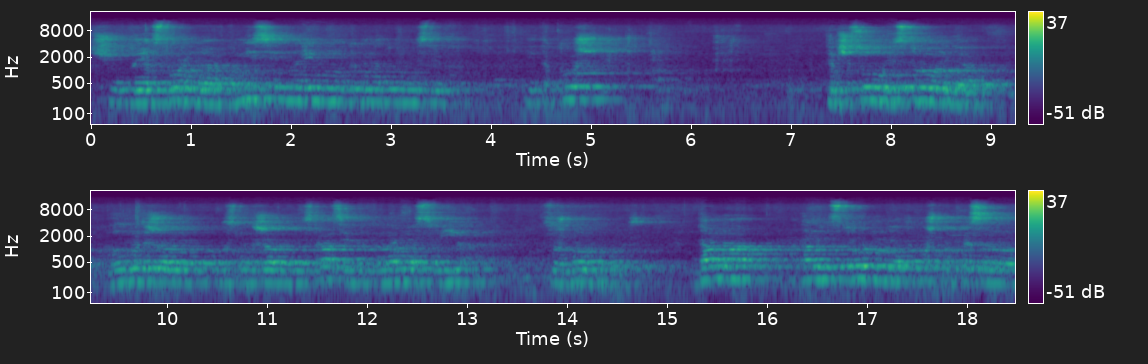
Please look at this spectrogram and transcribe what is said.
щодо як створення комісії на рівні Кабінету міністрів і також тимчасового відсторонення голови державної обласної державної адміністрації виконання своїх службових обов'язків. Дане відсторонення також прописано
